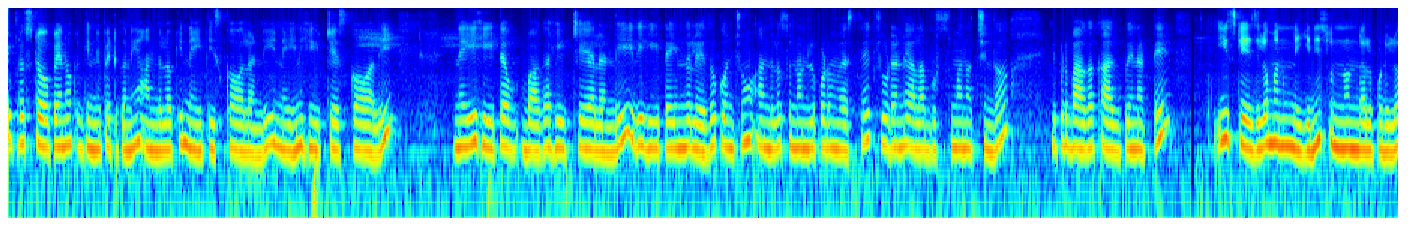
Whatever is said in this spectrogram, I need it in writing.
ఇప్పుడు స్టవ్ పైన ఒక గిన్నె పెట్టుకొని అందులోకి నెయ్యి తీసుకోవాలండి. నెయ్యిని హీట్ చేసుకోవాలి. నెయ్యి హీట్ బాగా హీట్ చేయాలండి. ఇది హీట్ అయిందో లేదో కొంచెం అందులో సున్నుండల పొడి వేస్తే చూడండి అలా బుస్సుమని వచ్చిందో. ఇప్పుడు బాగా కాగిపోయినట్టే ఈ స్టేజ్లో మనం నెయ్యిని సున్నుండల పొడిలో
